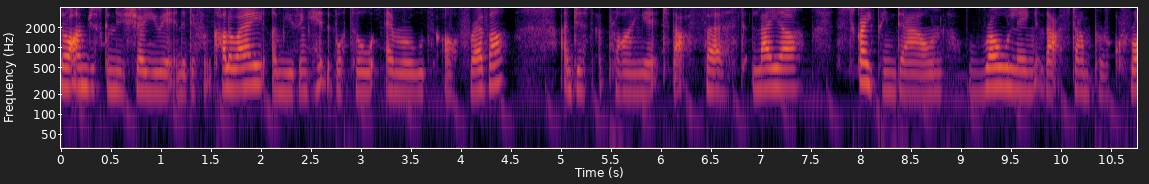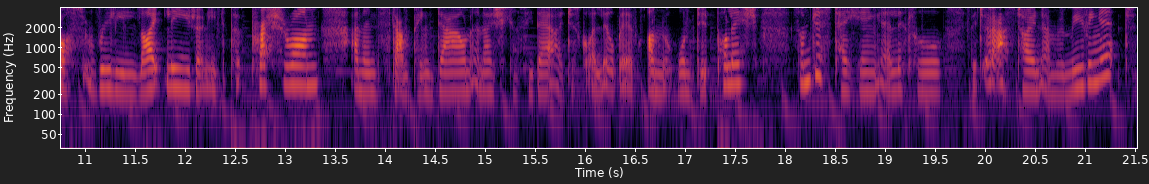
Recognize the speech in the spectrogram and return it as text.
So I'm just going to show you it in a different colourway. I'm using Hit the Bottle Emeralds Are Forever and just applying it to that first layer, scraping down, rolling that stamper across really lightly. You don't need to put pressure on and then stamping down. And as you can see there, I just got a little bit of unwanted polish. So I'm just taking a little bit of acetone and removing it.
